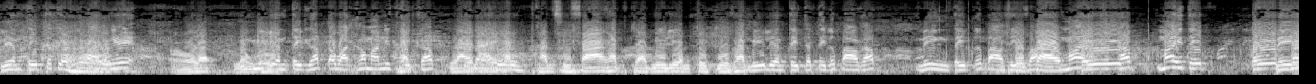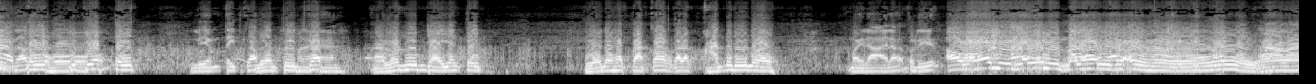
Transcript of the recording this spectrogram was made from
เหลี่ยมติดจะติดหรือเปล่าตรงนี้เอาละลยังองมีดูเหลี่ยมติดครับตวัดเข้ามานี่ติดครับลายในเดี๋วคต้รัองบมาดูคันสีฟ้าครับจะมีเหลี่ยมติดอยู่ครับ มีเหลี่ยมติดจะติดหรือเปล่าครับ นิ่งติดหรือเปล่าสีฟ้าติดเปล่าไม่ครับไม่ติดติดนี่คครัรับบติดโอ้โหพี่เจี๊ยบติด เหลี่ยมติดครับเหลี่ยมติดครับแหมอ่ารถรุ่นใหญ่ยังติด เดี๋ยวนะครับตากล้องกำลังหันไปดูหน่อยไม่ได้แล้วตอนนี้เอาอ๋อหลุดแล้วหลุดมาแล้วหลุดแล้วโอ้โหเอามา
